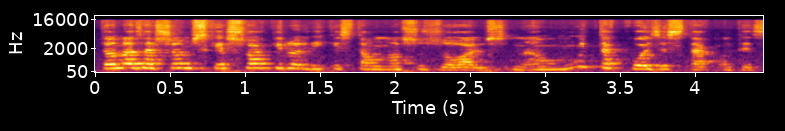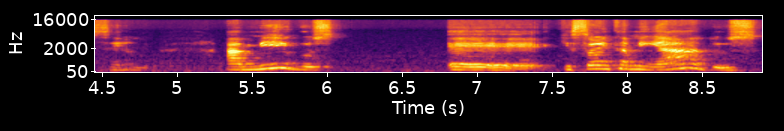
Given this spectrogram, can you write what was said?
então nós achamos que é só aquilo ali que está aos nossos olhos. Não, muita coisa está acontecendo. Amigos é, que são encaminhados,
